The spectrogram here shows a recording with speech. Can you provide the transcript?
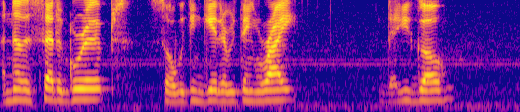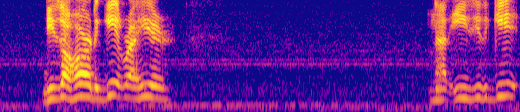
another set of grips so we can get everything right. There you go. These are hard to get right here. Not easy to get.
